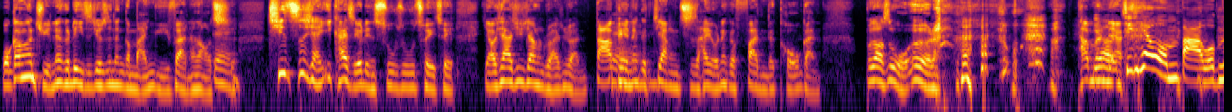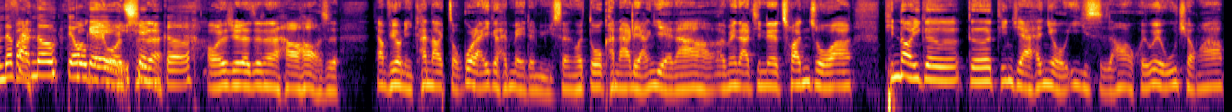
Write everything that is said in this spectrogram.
我刚刚举那个例子，就是那个鳗鱼饭很好吃，其实吃起来一开始有点酥酥脆脆，咬下去这样软软，搭配那个酱汁，还有那个饭的口感，不知道是我饿了，我 他们，俩今天我们把我们的饭都 丢都给我吃了宪哥。我就觉得真的好好吃。像比如你看到走过来一个很美的女生，会多看她两眼啊。阿梅达今天的穿着啊，听到一个歌听起来很有意思，然后回味无穷啊。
